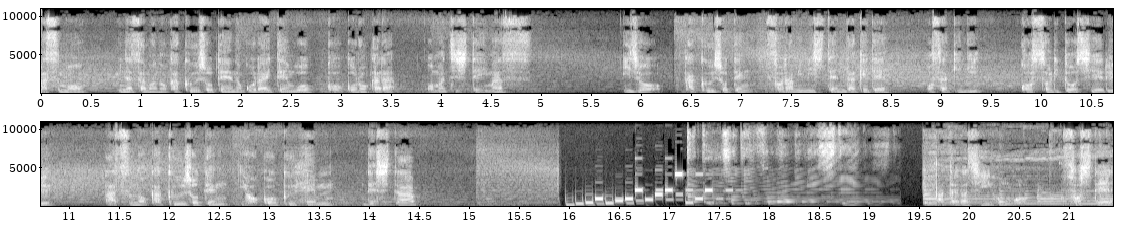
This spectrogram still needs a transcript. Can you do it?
明日も皆様の架空書店へのご来店を心からお待ちしています。以上架空書店空耳視点だけでお先にこっそりと教える明日の架空書店予告編でした。新しい本をそして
